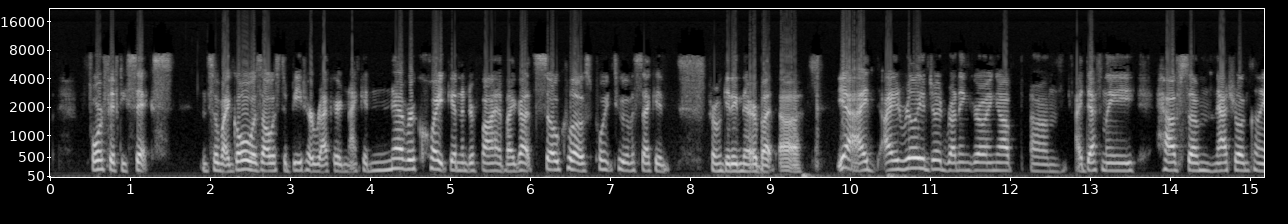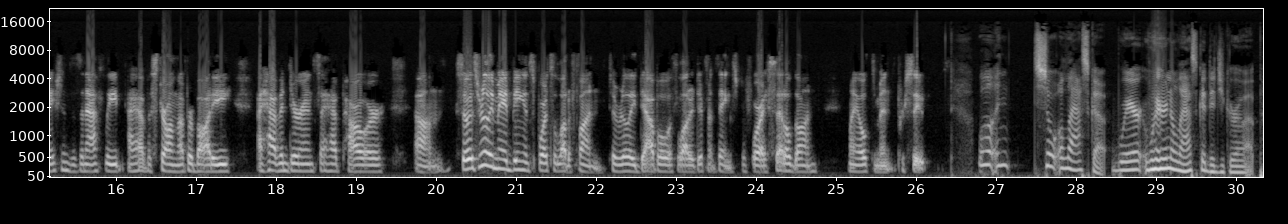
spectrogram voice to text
456. And so my goal was always to beat her record, and I could never quite get under five. I got so close, 0.2 of a second from getting there. But uh, yeah, I, I really enjoyed running growing up. Um, I definitely have some natural inclinations as an athlete. I have a strong upper body. I have endurance. I have power. Um, so it's really made being in sports a lot of fun to really dabble with a lot of different things before I settled on my ultimate pursuit. Well, and so Alaska, where where in Alaska did you grow up?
